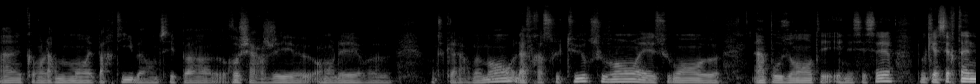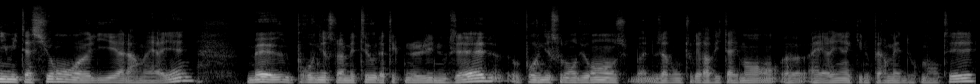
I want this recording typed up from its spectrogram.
hein, quand l'armement est parti, ben, on ne sait pas recharger euh, en l'air, en tout cas l'armement, l'infrastructure souvent est souvent imposante et, et, nécessaire, donc il y a certaines limitations liées à l'arme aérienne. Mais pour revenir sur la météo, la technologie nous aide. Pour revenir sur l'endurance, bah, nous avons tous les ravitaillements euh, aériens qui nous permettent d'augmenter.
